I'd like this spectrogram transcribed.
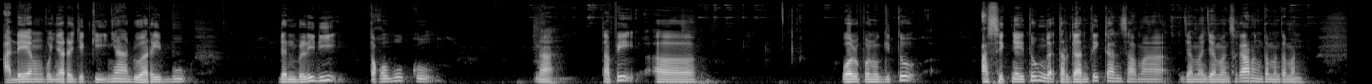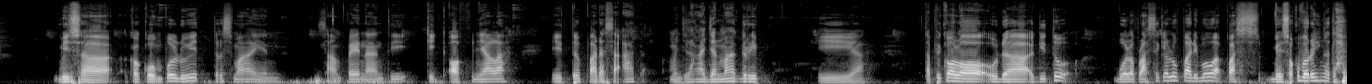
ada yang punya rezekinya 2000 dan beli di toko buku. Nah tapi uh, walaupun begitu asiknya itu nggak tergantikan sama zaman zaman sekarang teman-teman. Bisa kekumpul duit terus main. Sampai nanti kick off-nya lah. Itu pada saat menjelang ajan maghrib. Iya. Tapi kalau udah gitu bola plastiknya lupa dibawa. Pas besoknya baru inget lah.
